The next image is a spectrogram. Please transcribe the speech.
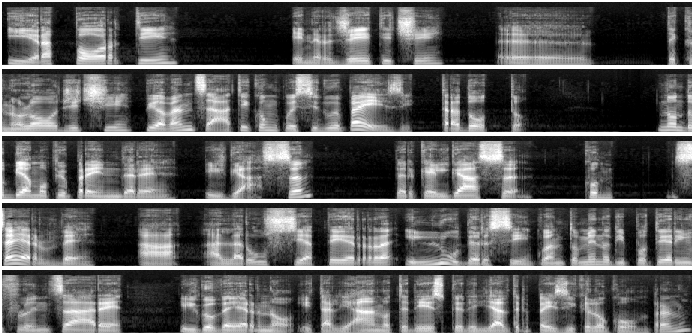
i rapporti energetici, eh, tecnologici più avanzati con questi due paesi. Tradotto, non dobbiamo più prendere il gas, perché il gas con- serve a, alla Russia per illudersi quantomeno di poter influenzare il governo italiano, tedesco e degli altri paesi che lo comprano,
